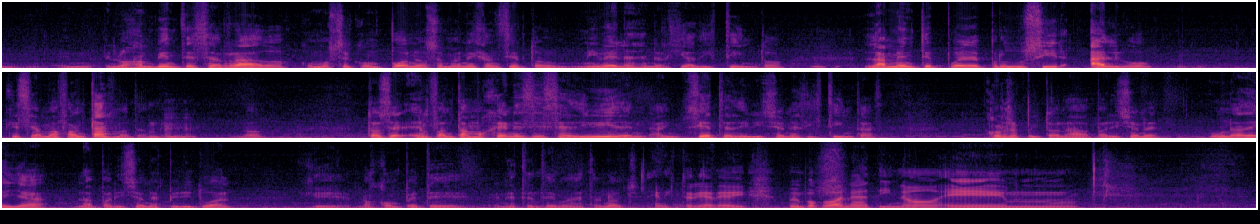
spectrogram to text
en- en los ambientes cerrados, como se compone o se manejan ciertos niveles de energía distintos, la mente puede producir algo que se llama fantasma también. ¿no? Entonces, en fantasmogénesis se dividen, hay siete divisiones distintas con respecto a las apariciones. Una de ellas, la aparición espiritual, que nos compete en este tema de esta noche. En la historia de hoy. Un poco a Nati, ¿no? Eh,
